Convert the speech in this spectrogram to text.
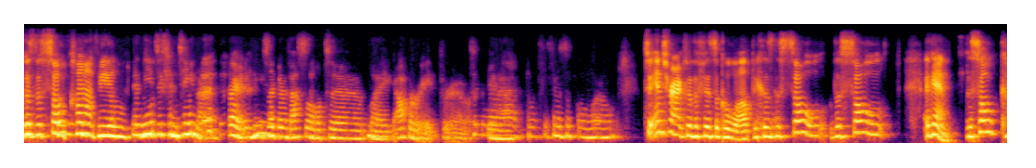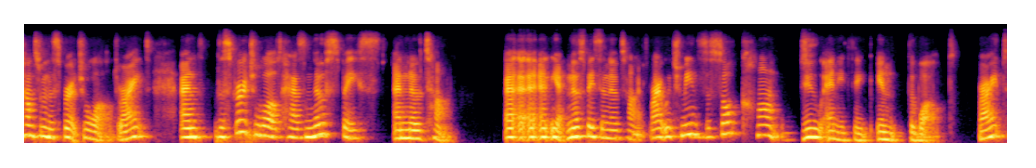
Because the soul can't. feel. It needs a container, right? It needs like a vessel to like operate through, To you know? interact with the physical world. to interact with the physical world because the soul the soul again the soul comes from the spiritual world right and the spiritual world has no space and no time and, and, and yeah no space and no time right which means the soul can't do anything in the world right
